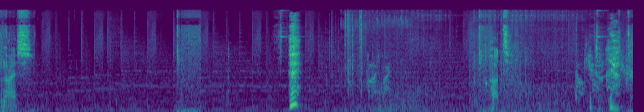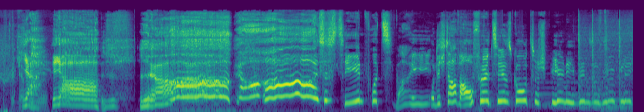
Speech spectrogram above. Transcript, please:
Nice. Ja. Ja. Ja. Ja. Es ist 10 vor 2. Und ich darf aufhören, CSGO zu spielen. Ich bin so glücklich.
